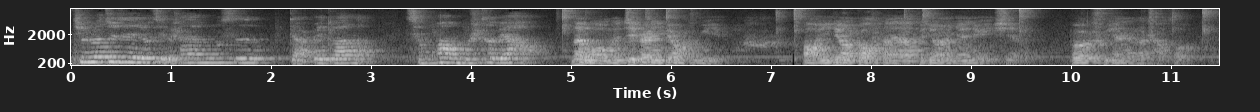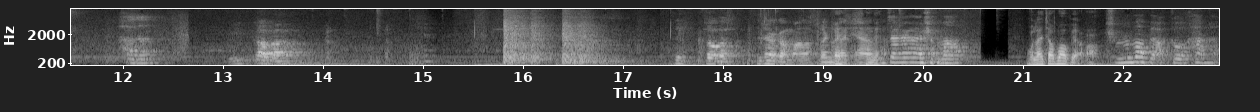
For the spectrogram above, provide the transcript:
听说最近有几个商家公司点儿被端了，情况不是特别好。那我们这边一定要注意，哦，一定要告诉大家，最近要严谨一些，不要出现任何差错。好的。喂，老板。赵哥，在这儿干嘛呢？和你聊天。你在这儿干什么？我来交报表。什么报表？给我看看。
